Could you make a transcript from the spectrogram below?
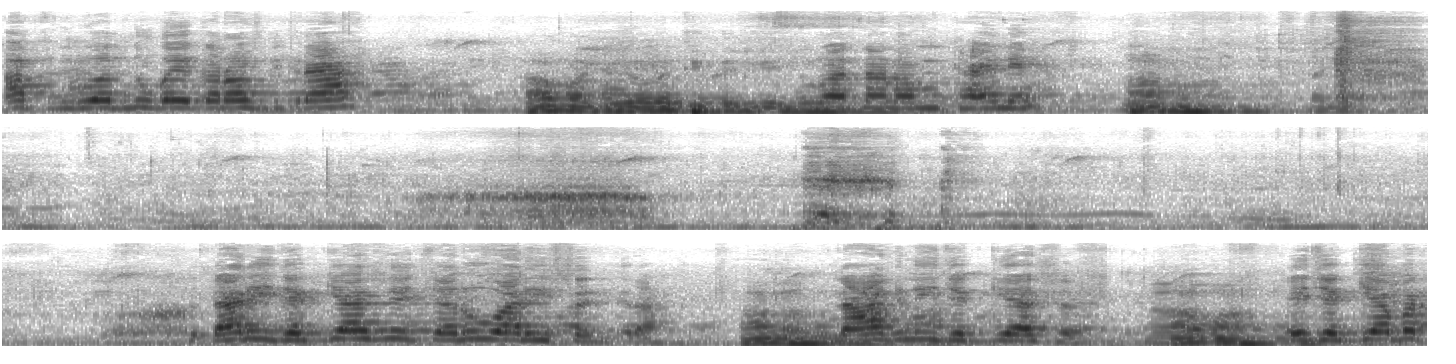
આ પૂર્વજનું કઈ કરો દીકરા? હા. પૂર્વજ ના નામ થાય ને હા માં તારી જગ્યા છે ચરુવારી દીકરા નાગની જગ્યા છે. એ જગ્યા પર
